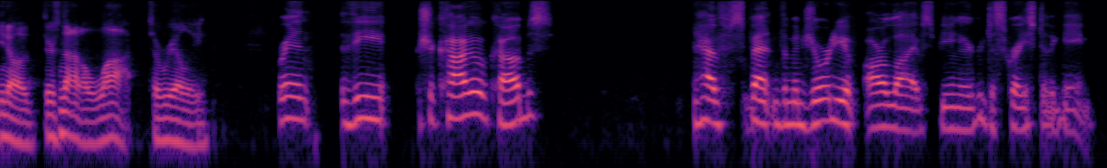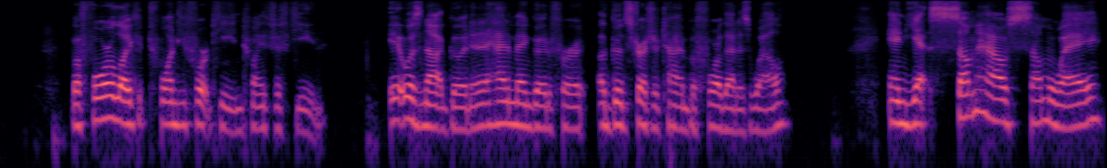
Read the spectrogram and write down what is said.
you know there's not a lot to really Brandon, the Chicago Cubs have spent the majority of our lives being a disgrace to the game. Before like 2014, 2015, it was not good and it hadn't been good for a good stretch of time before that as well. And yet somehow, some way,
